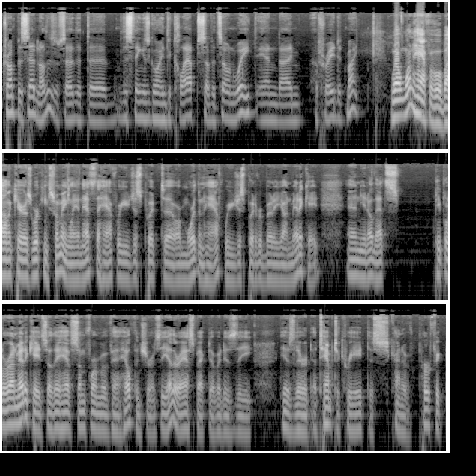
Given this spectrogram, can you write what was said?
Trump has said and others have said that uh, this thing is going to collapse of its own weight, and I'm afraid it might. Well, one half of Obamacare is working swimmingly, and that's the half where you just put, uh, or more than half, where you just put everybody on Medicaid, and you know that's people are on Medicaid, so they have some form of uh, health insurance. The other aspect of it is the is their attempt to create this kind of perfect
